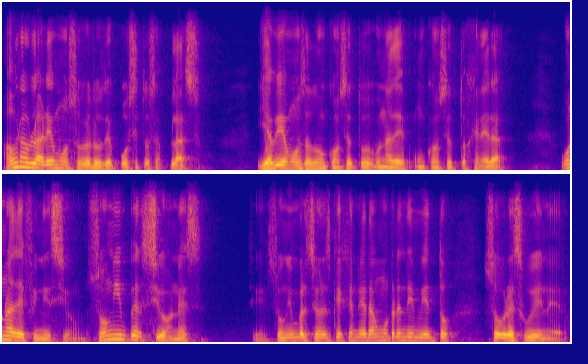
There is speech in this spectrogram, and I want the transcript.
ahora hablaremos sobre los depósitos a plazo. Ya habíamos dado un concepto, un concepto general. Una definición, son inversiones, son inversiones que generan un rendimiento sobre su dinero,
